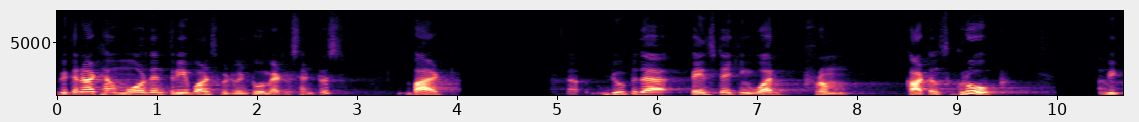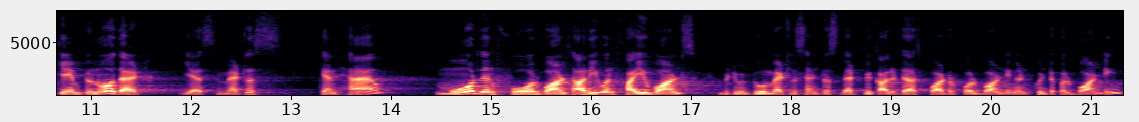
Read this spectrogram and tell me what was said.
we cannot have more than 3 bonds between 2 metal centers, but uh, due to the painstaking work from Cotton's group we came to know that yes metals can have more than 4 bonds or even 5 bonds between 2 metal centers that we call it as quadruple bonding and quintuple bonding.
